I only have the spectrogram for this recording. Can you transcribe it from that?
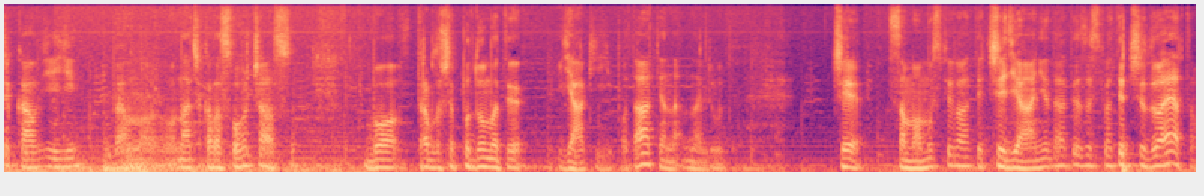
чекав її. Певно, вона чекала свого часу. Бо треба було ще подумати, як її подати на, на люди. Чи самому співати, чи Діані дати заспівати, чи дуетом.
